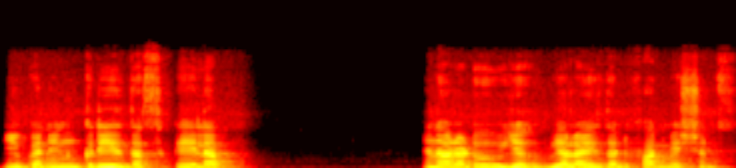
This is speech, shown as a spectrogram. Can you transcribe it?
You can increase the scale up in order to realize the deformations.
